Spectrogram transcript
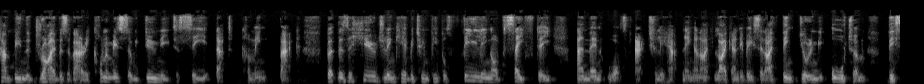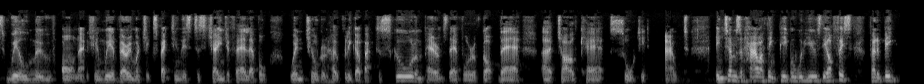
have been the drivers of our economies. So we do need to see that coming back. But there's a huge link here between people's feeling of safety and then what's actually happening. And I, like Andy B said, I think during the autumn, this will move on actually. And we're very much expecting this to change a fair level when children hopefully go back to school and parents therefore have got their uh, childcare sorted out. In terms of how I think people will use the office, I've had a big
